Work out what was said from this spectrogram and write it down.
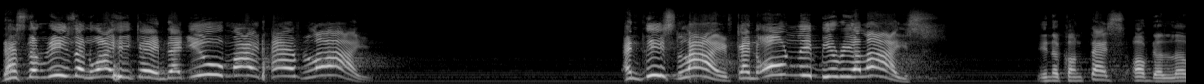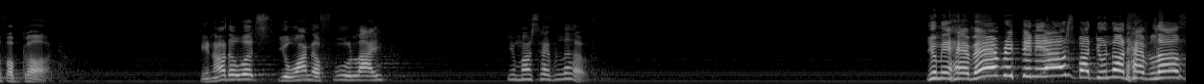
That's the reason why he came, that you might have life. And this life can only be realized in the context of the love of God. In other words, you want a full life, you must have love. You may have everything else, but do not have love.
